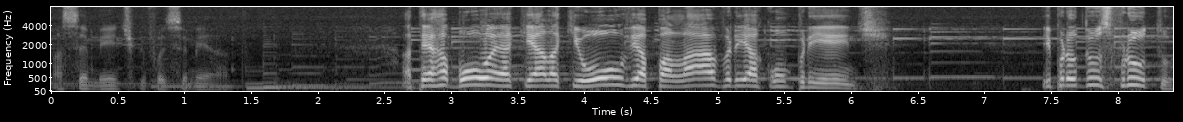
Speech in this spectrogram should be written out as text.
a semente que foi semeada. A terra boa é aquela que ouve a palavra e a compreende, e produz fruto,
